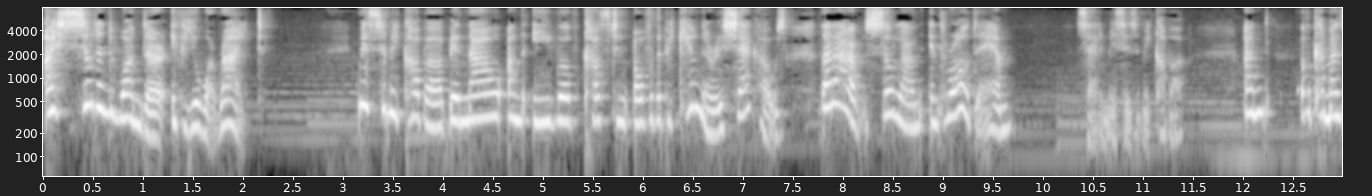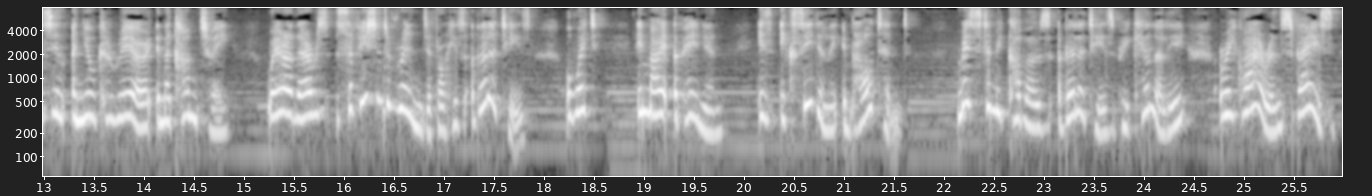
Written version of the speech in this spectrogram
I shouldn't wonder if you were right. Mr. Micawber being now on the eve of casting off the pecuniary shackles that have so long enthralled him, said Mrs. Micawber, and commencing a new career in a country where there is sufficient range for his abilities, which, in my opinion, is exceedingly important. Mr. Micawber's abilities peculiarly requiring space,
